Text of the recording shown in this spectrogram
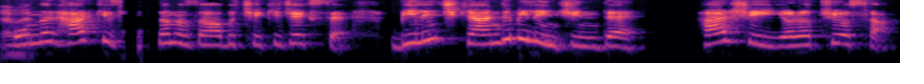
Evet. Onları herkes vicdan azabı çekecekse, bilinç kendi bilincinde her şeyi yaratıyorsa,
